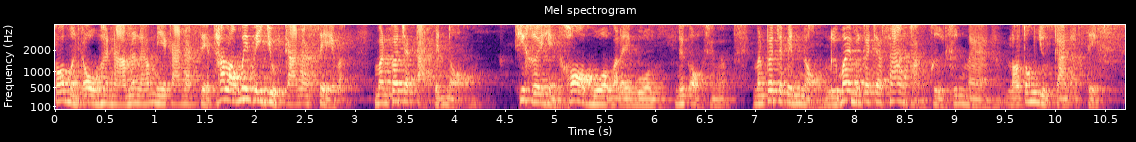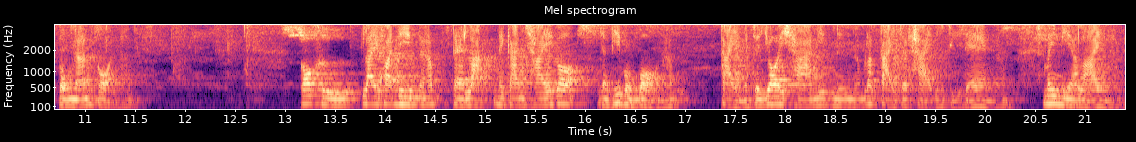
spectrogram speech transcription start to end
ก็เหมือนกับองค์พนามนั่นนะครับ มีการอักเสบถ้าเราไม่ไปหยุดการอักเสบอะมันก็จะกัดเป็นหนอง ที่เคยเห็นข้อบวมอะไรบวมนึกออกใช่ไหมครับมันก็จะเป็นหนองหรือไม่มันก็จะสร้างผังผืดขึ้นมานะครับเราต้องหยุดการอักเสบตรงนั้นก่อนนะครับ ก็คือไลฟาดินนะครับ แต่หลักในการใช้ก็อย่างที่ผมบอกนะครับ ไก่มันจะย่อยช้านิดนึงนะครับแล้วไก่จะถ่ายเป็นสีแดงนะครับไม่มีอะไรนะครับ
